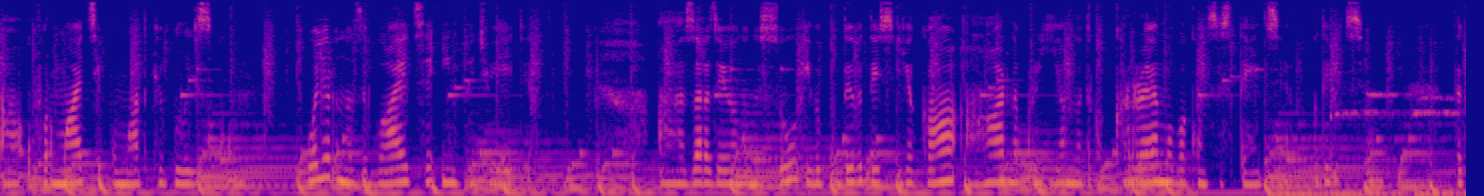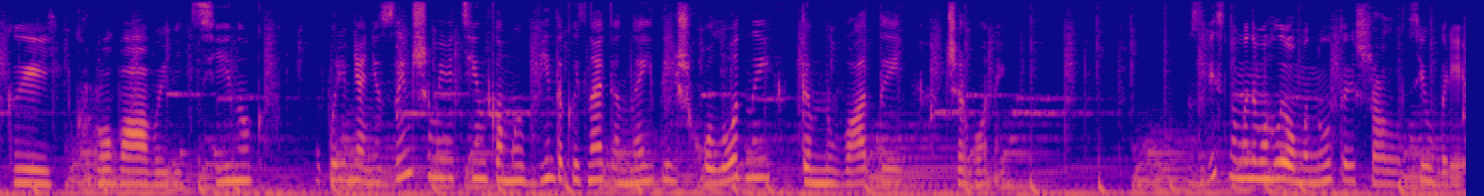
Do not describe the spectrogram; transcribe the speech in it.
а, у форматі помадки блиску. Колір називається Infatuated. А зараз я його нанесу, і ви подивитесь, яка гарна, приємна, така кремова консистенція. Подивіться, такий кровавий відтінок. У порівнянні з іншими відтінками він такий, знаєте, найбільш холодний, темнуватий, червоний. Звісно, ми не могли оминути Charlotte Tilbury.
